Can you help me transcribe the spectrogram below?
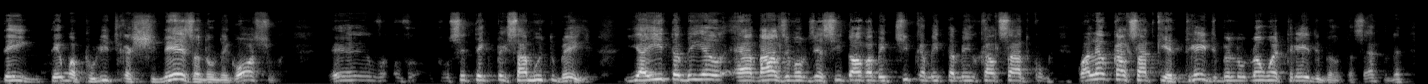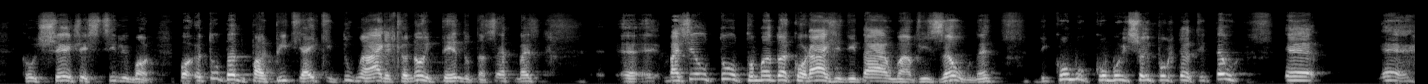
tem, tem uma política chinesa no negócio, é, você tem que pensar muito bem. E aí também é, é a análise, vamos dizer assim, novamente, tipicamente também o calçado. Qual é o calçado que é tradable ou não é tradable, tá certo? Né? Com seja estilo e modo. Bom, eu estou dando palpite aí que, de uma área que eu não entendo, tá certo? Mas mas eu estou tomando a coragem de dar uma visão né, de como, como isso é importante. Então, é, é,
